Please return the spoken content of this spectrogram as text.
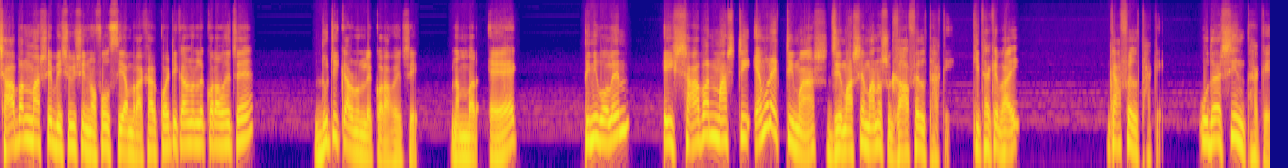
শাবান মাসে বেশি বেশি নফল সিয়াম রাখার কয়টি কারণ উল্লেখ করা হয়েছে? দুটি কারণ উল্লেখ করা হয়েছে। নাম্বার এক, তিনি বলেন, এই শাবান মাসটি এমন একটি মাস যে মাসে মানুষ গাফেল থাকে। কি থাকে ভাই? গাফেল থাকে, উদাসীন থাকে,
